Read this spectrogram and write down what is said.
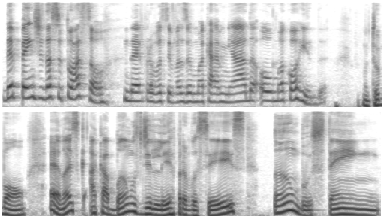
depende da situação, né, para você fazer uma caminhada ou uma corrida. Muito bom. É, nós acabamos de ler para vocês ambos têm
